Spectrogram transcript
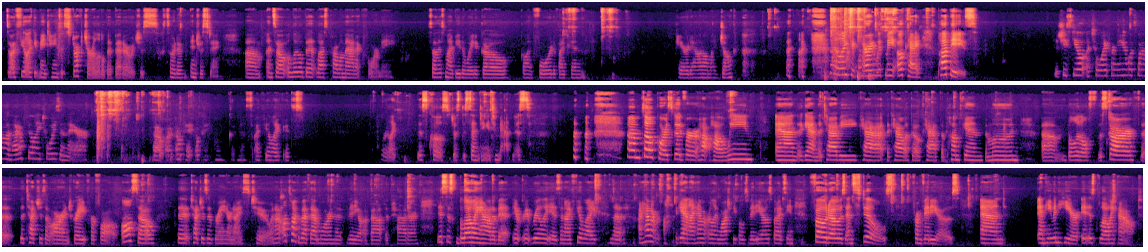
So I feel like it maintains its structure a little bit better, which is sort of interesting. Um, and so a little bit less problematic for me. So this might be the way to go going forward if I can pare down all my junk. I like to carry with me. Okay, puppies. Did she steal a toy from you? What's going on? I don't feel any toys in there. Oh, okay, okay. Oh, goodness. I feel like it's, we're like this close, just descending into madness. um, so, of course, good for ha- Halloween. And again, the tabby cat, the calico cat, the pumpkin, the moon, um, the little, the scarf, the, the touches of orange, great for fall. Also, the touches of green are nice too. And I'll talk about that more in the video about the pattern. This is blowing out a bit. It, it really is. And I feel like the, I haven't, again, I haven't really watched people's videos, but I've seen photos and stills from videos. And, and even here, it is blowing out.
